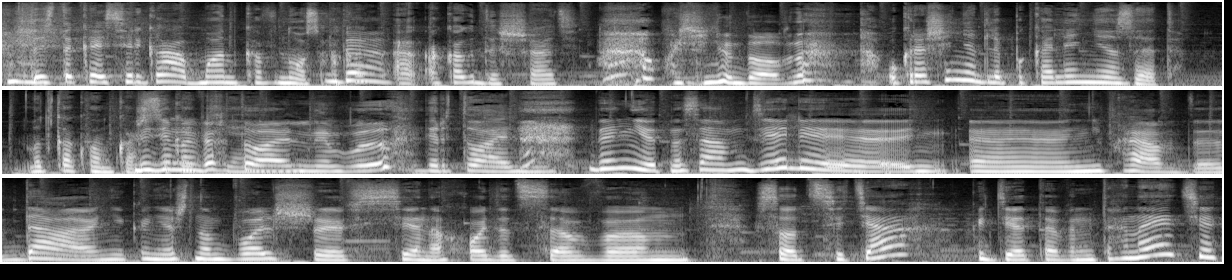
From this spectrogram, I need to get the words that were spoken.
То есть такая серьга-обманка в нос. А, да. как, а, а как дышать? Очень удобно. Украшения для поколения Z. Вот как вам кажется? Видимо, виртуальные они? будут. Виртуальные. Да нет, на самом деле э, неправда. Да, они, конечно, больше все находятся в соцсетях, где-то в интернете,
